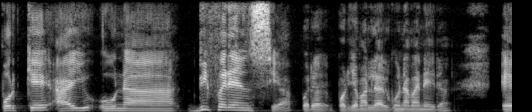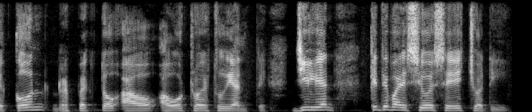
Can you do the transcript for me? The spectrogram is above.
porque hay una diferencia, por, llamarle de alguna manera, con respecto a, a otros estudiantes. Gillian, ¿qué te pareció ese hecho a ti?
